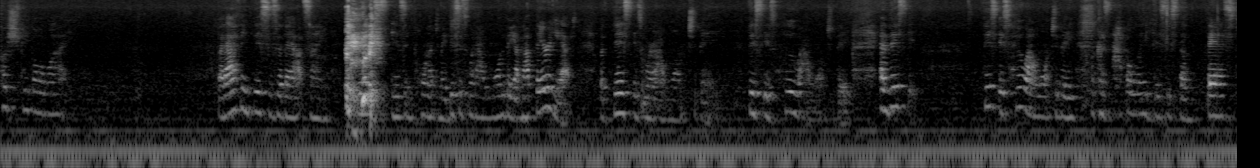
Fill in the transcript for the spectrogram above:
push people away. But I think this is about saying, this is important to me. This is what I want to be. I'm not there yet, but this is where I want to be. This is who I want to be. And this this is who I want to be because I believe this is the best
